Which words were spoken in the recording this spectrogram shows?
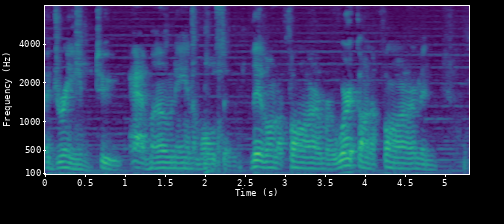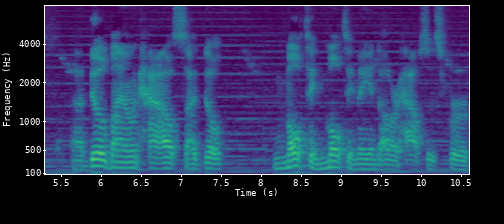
a dream to have my own animals and live on a farm or work on a farm and uh, build my own house. I've built multi multi million dollar houses for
